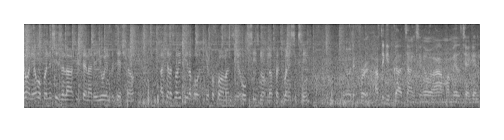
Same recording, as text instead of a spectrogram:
You won your open the season last weekend at the U Invitational. Uh, tell us how you feel about your performance, your Hope season opener for 2016. You know, the first, I have to give God thanks, you know, I'm a Melty again.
